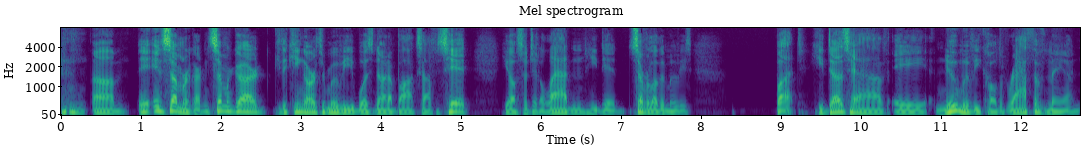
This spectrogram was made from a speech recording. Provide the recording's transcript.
um, in, in some regard, in some regard, the King Arthur movie was not a box office hit. He also did Aladdin. He did several other movies. But he does have a new movie called Wrath of Man.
